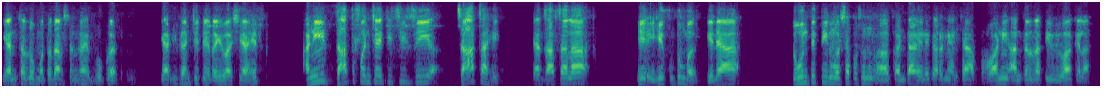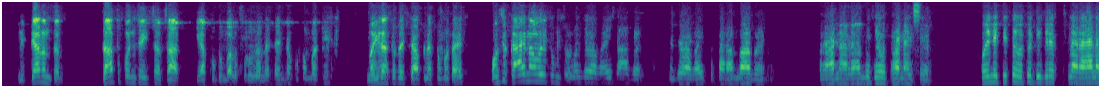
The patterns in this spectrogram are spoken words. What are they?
यांचा जो मतदारसंघ आहे भोकर या ठिकाणचे ते रहिवासी आहेत. आणि जात पंचायतीची जी जात आहे त्या जाचाला हे हे कुटुंब गेल्या दोन ते तीन वर्षापासून कंटाळलेले कारण यांच्या भावानी आंतरजातीय विवाह केला. आणि त्यानंतर जात पंचायतीचा जात या कुटुंबाला सुरू झाला. त्यांच्या कुटुंबातील महिला सदस्य आपल्यासोबत आहेत. म्हणजे काय नाव आहे तुमचं? बाबर. तुकाराम बाबर. राहणार आम्ही देवठाण सर. पहिले तिथं होतो डिग्रसला राहायला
